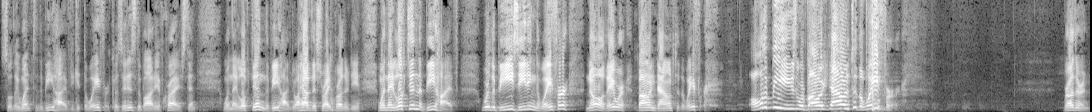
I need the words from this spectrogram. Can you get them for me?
So they went to the beehive to get the wafer because it is the body of Christ. And when they looked in the beehive, do I have this right, Brother Dean? When they looked in the beehive, were the bees eating the wafer? No, they were bowing down to the wafer. All the bees were bowing down to the wafer. Brethren,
